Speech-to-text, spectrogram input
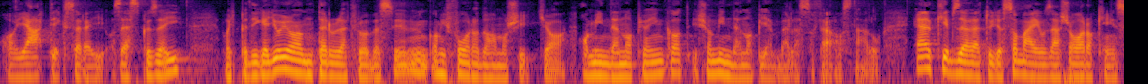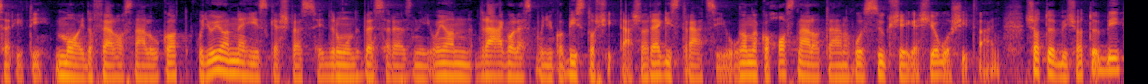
a játékszerei, az eszközei, vagy pedig egy olyan területről beszélünk, ami forradalmasítja a mindennapjainkat, és a mindennapi ember lesz a felhasználó. Elképzelhető, hogy a szabályozás arra kényszeríti majd a felhasználókat, hogy olyan nehézkes lesz egy drónt beszerezni, olyan drága lesz mondjuk a biztosítás, a regisztráció, annak a használatához szükséges jogosítvány, stb. stb.,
